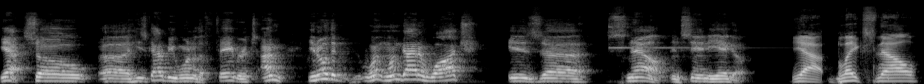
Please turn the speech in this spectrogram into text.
Yeah, so uh, he's got to be one of the favorites. I'm, you know, the one, one guy to watch is uh, Snell in San Diego. Yeah, Blake Snell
